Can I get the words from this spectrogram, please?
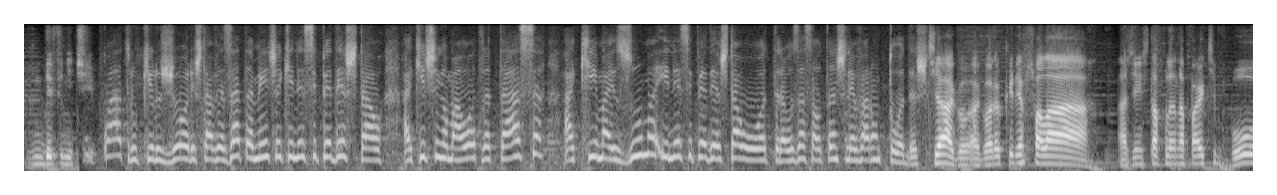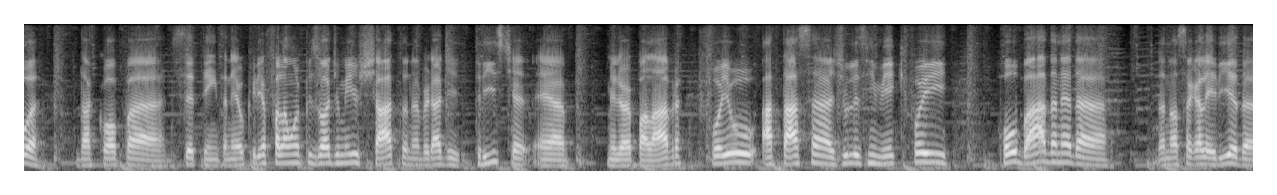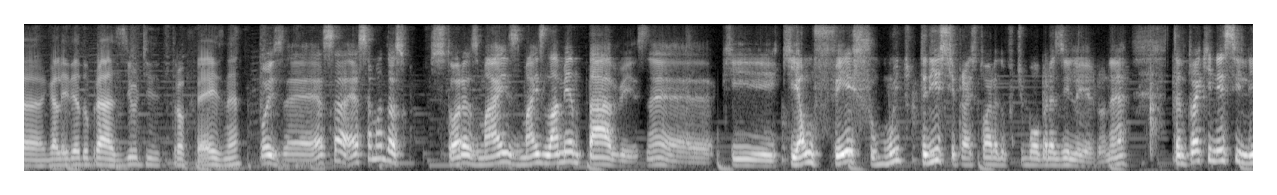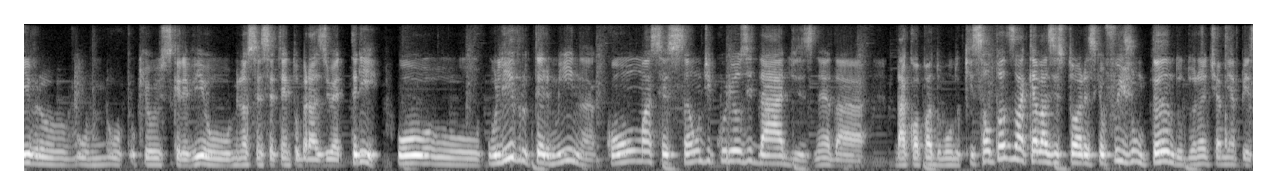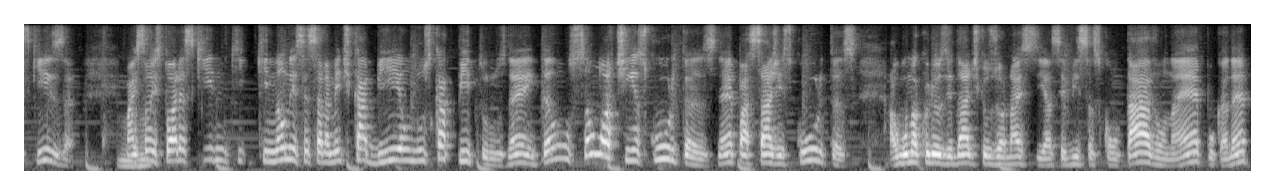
em definitivo. 4 quilos de ouro estava exatamente aqui nesse pedestal. Aqui tinha uma outra taça, aqui mais uma e nesse pedestal outra. Os assaltantes levaram todas. Tiago, agora eu queria falar a gente está falando a parte boa da Copa de 70, né? Eu queria falar um episódio meio chato, na verdade, triste é a melhor palavra. Foi o, a taça Julius Rimet que foi roubada, né, da, da nossa galeria, da Galeria do Brasil de Troféus, né? Pois é, essa, essa é uma das histórias mais, mais lamentáveis, né? Que, que é um fecho muito triste para a história do futebol brasileiro, né? Tanto é que nesse livro, o, o, que eu escrevi, o 1970 O Brasil é Tri, o, o livro termina com uma sessão de curiosidades, né? Da, da Copa do Mundo, que são todas aquelas histórias que eu fui juntando durante a minha pesquisa, uhum. mas são histórias que, que, que, não necessariamente cabiam nos capítulos, né? Então são notinhas curtas, né? Passagens curtas, alguma curiosidade que os jornais e as revistas contavam na época, né?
